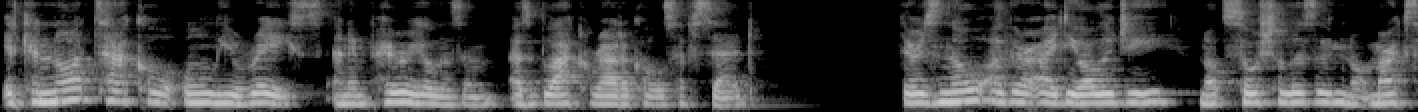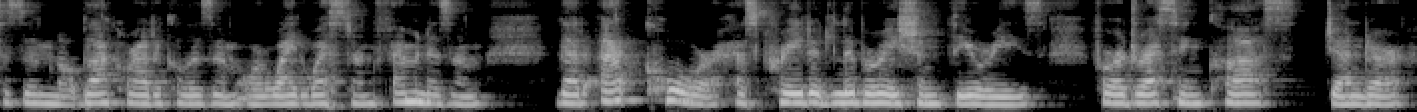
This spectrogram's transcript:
It cannot tackle only race and imperialism, as Black radicals have said. There is no other ideology, not socialism, not Marxism, not Black radicalism, or white Western feminism, that at core has created liberation theories for addressing class, gender,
